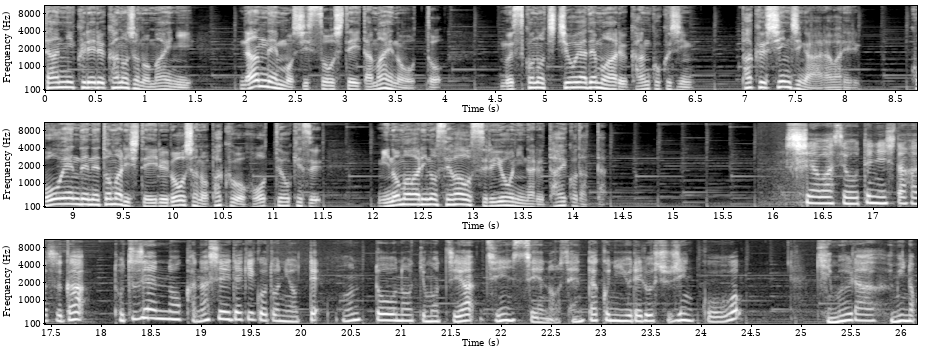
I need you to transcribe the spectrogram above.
嘆に暮れる彼女の前に何年も失踪していた前の夫息子の父親でもある韓国人パク・シンジが現れる。公園で寝泊まりしているろう者のパクを放っておけず身の回りの世話をするようになる太子だった。幸せを手にしたはずが突然の悲しい出来事によって本当の気持ちや人生の選択に揺れる主人公を木村文乃。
